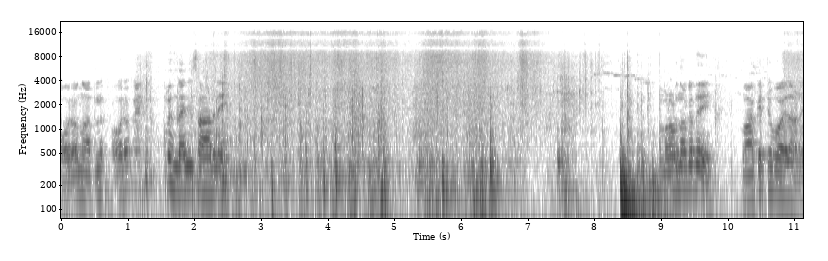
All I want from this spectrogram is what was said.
ഓരോ നാട്ടിലും ഓരോ പേര്. എന്തായാലും സാധനമായി സാധനേ നമ്മളവിടെ നോക്കതേ മാർക്കറ്റ് പോയതാണ്.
